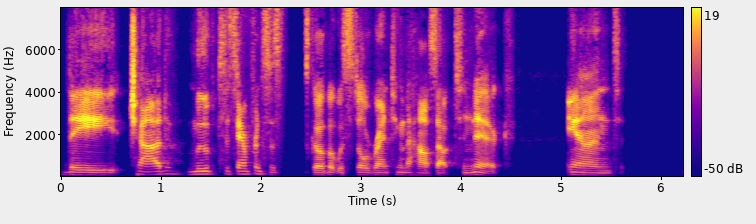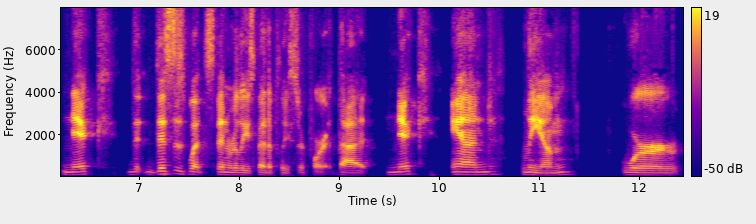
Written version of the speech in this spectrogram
they chad moved to san francisco but was still renting the house out to nick. And Nick, th- this is what's been released by the police report that Nick and Liam were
